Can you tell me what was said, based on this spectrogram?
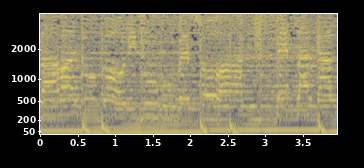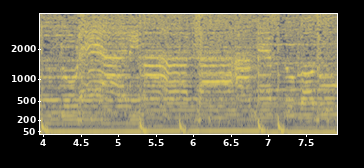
Zabalduko ditugu besoak Bezarkatuz gure animak Ta amestuko dugu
